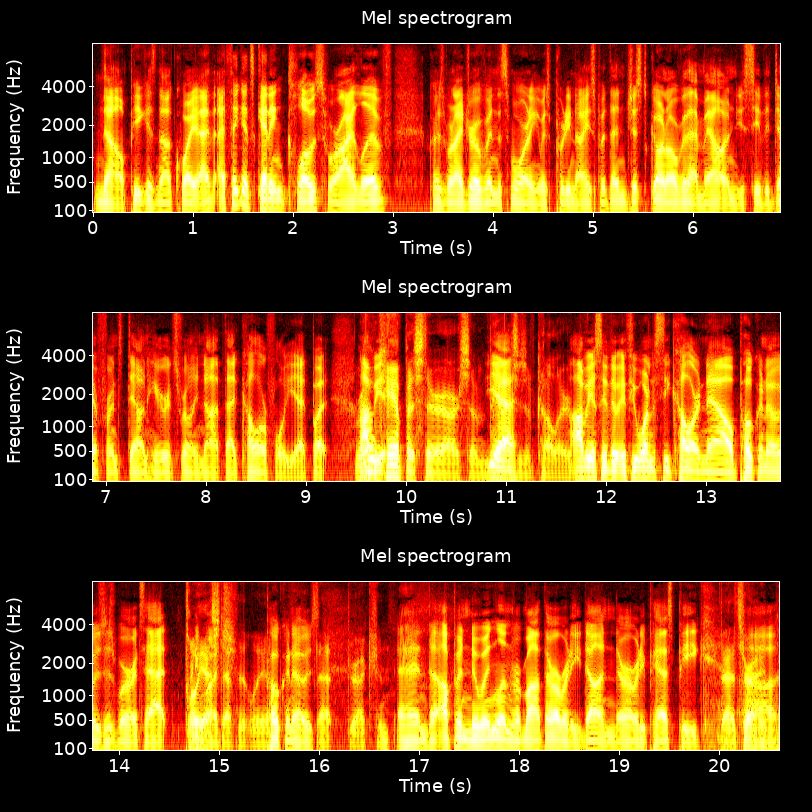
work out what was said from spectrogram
No, peak is not quite. I, I think it's getting close where I live because when I drove in this morning, it was pretty nice. But then just going over that mountain, you see the difference down here. It's really not that colorful yet. But Around obvi- campus, there are some Yeah. patches of color. obviously, the, if you want to see color now, Poconos is where it's at. oh, yes, much. definitely. yeah. Poconos. That direction. And uh, up in New England, Vermont, they're already done. They're already past peak. That's right. Uh,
